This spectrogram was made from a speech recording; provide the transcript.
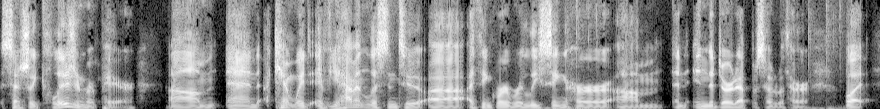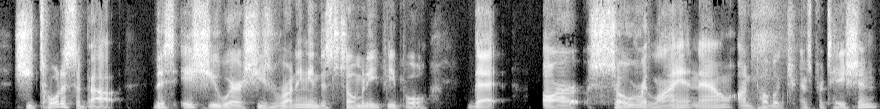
essentially collision repair. Um and i can't wait if you haven't listened to uh i think we're releasing her um an in the dirt episode with her but she told us about this issue where she's running into so many people that are so reliant now on public transportation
